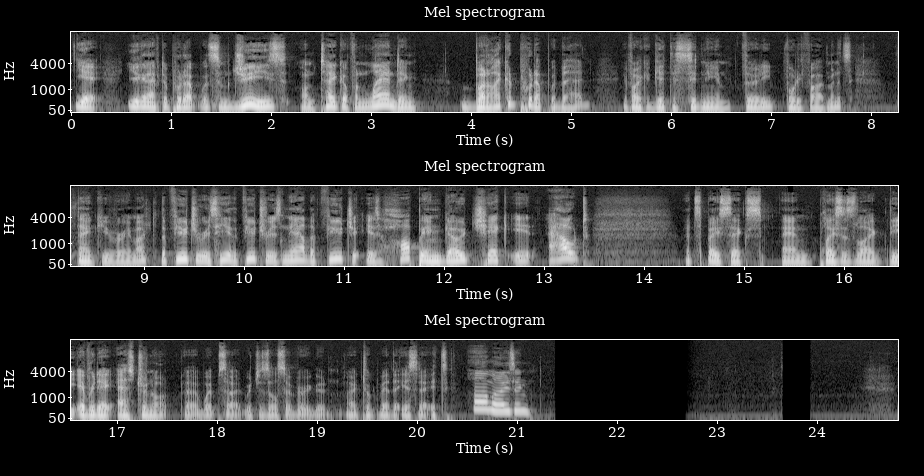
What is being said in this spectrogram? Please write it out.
Yeah, you're going to have to put up with some G's on takeoff and landing, but I could put up with that if I could get to Sydney in 30, 45 minutes. Thank you very much. The future is here. The future is now. The future is hopping. Go check it out at SpaceX and places like the Everyday Astronaut uh, website, which is also very good. I talked about that yesterday. It's amazing.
